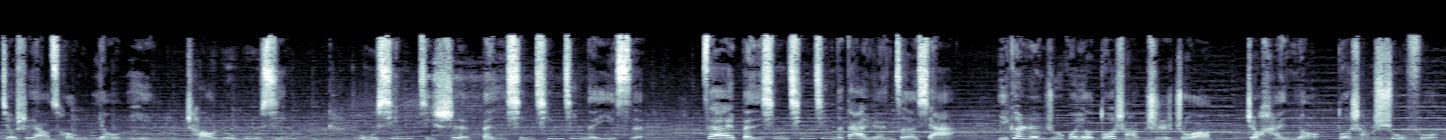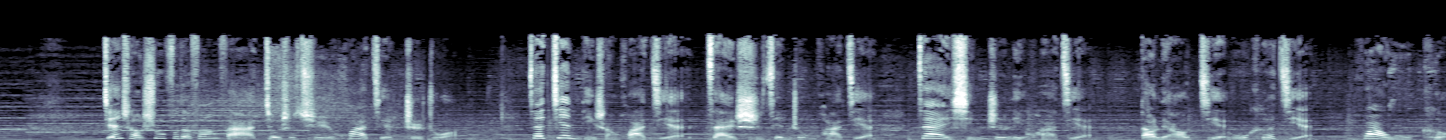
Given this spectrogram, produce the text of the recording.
就是要从有意超入无心，无心即是本性清净的意思，在本性清净的大原则下。一个人如果有多少执着，就含有多少束缚。减少束缚的方法就是去化解执着，在见地上化解，在实践中化解，在行止里化解，到了解无可解、化无可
